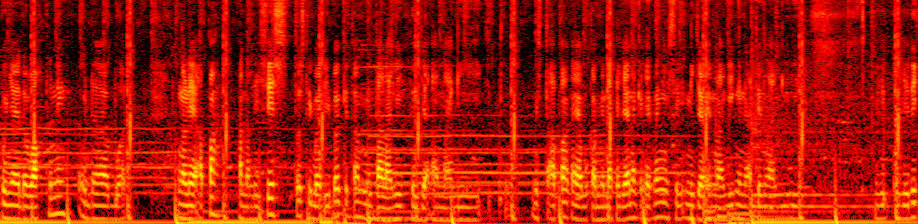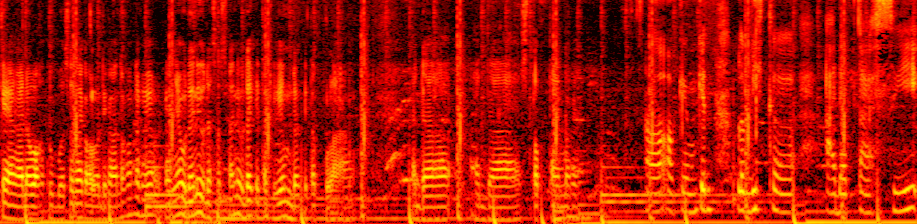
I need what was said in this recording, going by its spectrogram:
punya ada waktu nih udah buat ngeliat apa analisis terus tiba-tiba kita minta lagi kerjaan lagi gitu. Minta apa kayak bukan minta kerjaan kayak kita mesti ngejain lagi ngeliatin lagi gitu. Jadi kayak nggak ada waktu buat selesai. Kalau di kantor kan kayak, kayaknya udah nih udah selesai nih udah kita kirim udah kita pulang. Ada ada stop timer. Ya oh, oke. Okay. mungkin lebih ke adaptasi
